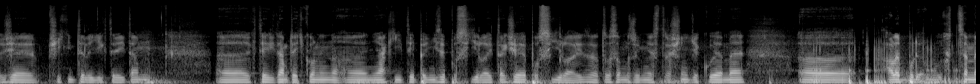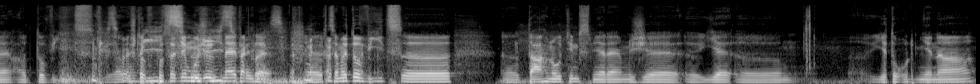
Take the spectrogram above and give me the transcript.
že všichni ty lidi, kteří tam Eh, který tam teď eh, nějaký ty peníze posílají, takže je posílají. Za to samozřejmě strašně děkujeme, eh, ale bude, chceme to víc. Já už to v podstatě můžu, ne takhle, chceme to víc táhnout tím směrem, že je, je to odměna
